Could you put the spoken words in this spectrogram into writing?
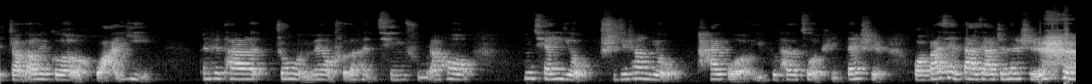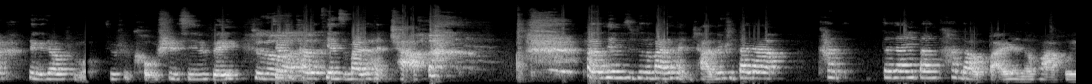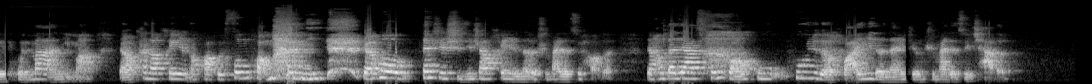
找到一个华裔，但是他中文没有说的很清楚。然后目前有实际上有拍过一部他的作品，但是我发现大家真的是 那个叫什么，就是口是心非，就是他的片子卖的很差，他的片子真的卖的很差，就是大家看。大家一般看到白人的话会会骂你嘛，然后看到黑人的话会疯狂骂你，然后但是实际上黑人的是卖的最好的，然后大家疯狂呼呼吁的华裔的男生是卖的最差的。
